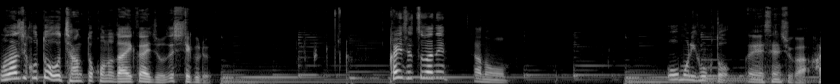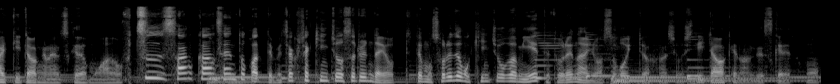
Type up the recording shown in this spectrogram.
同じことをちゃんとこの大会場でしてくる。解説はね、あの、大森北斗、えー、選手が入っていたわけなんですけども、あの普通三冠戦とかってめちゃくちゃ緊張するんだよって、でもそれでも緊張が見えて取れないのはすごいっていう話をしていたわけなんですけれども、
